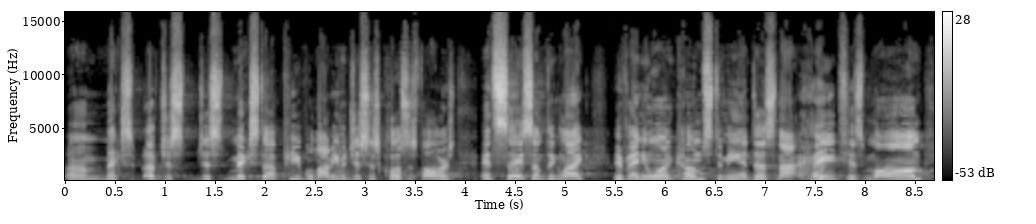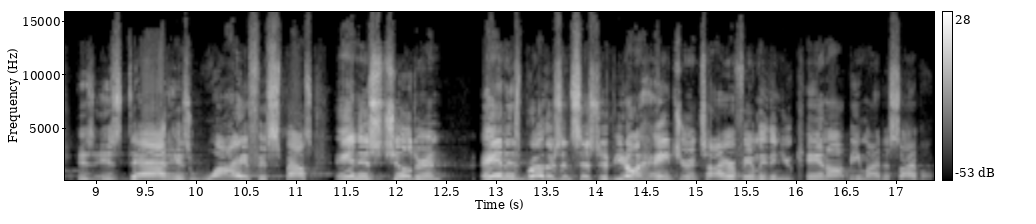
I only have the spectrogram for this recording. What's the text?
um, mix, of just, just mixed up people, not even just his closest followers, and say something like, If anyone comes to me and does not hate his mom, his, his dad, his wife, his spouse, and his children, and his brothers and sisters, if you don't hate your entire family, then you cannot be my disciple.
